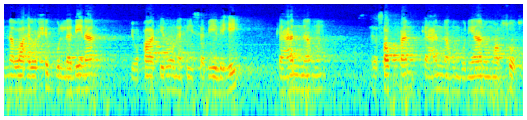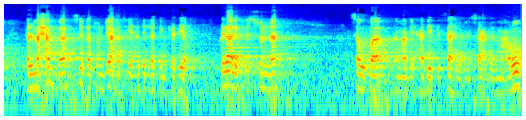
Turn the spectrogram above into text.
إن الله يحب الذين يقاتلون في سبيله كأنهم صفا كأنهم بنيان مرصوص. فالمحبة صفة جاءت في أدلة كثيرة. كذلك في السنة سوف كما في حديث سهل بن سعد المعروف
